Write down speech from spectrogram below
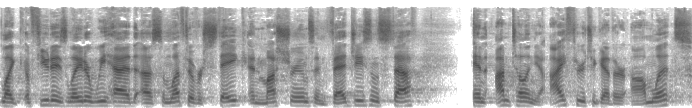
like a few days later, we had uh, some leftover steak and mushrooms and veggies and stuff. And I'm telling you, I threw together omelets.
